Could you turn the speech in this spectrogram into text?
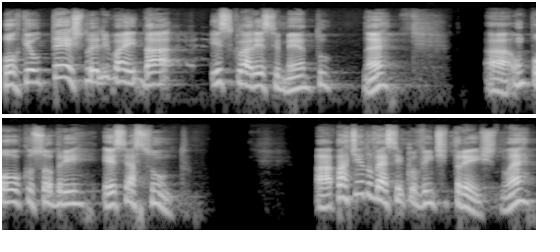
porque o texto ele vai dar esclarecimento, né, um pouco sobre esse assunto. A partir do versículo 23, não é?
